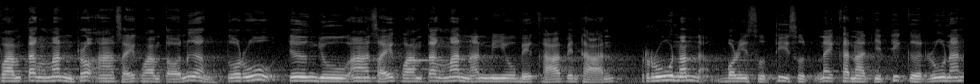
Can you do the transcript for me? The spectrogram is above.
ความตั้งมั่น เพราะอาศัยความต่อเนื่อง ตัวรู้จึงอยู่อาศัยความตั้งมั่น อันมีอุเบกขาเป็นฐาน รู้นั้นบริสุทธิ์ที่สุดในขณะจิตที่เกิดรู้นั้น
